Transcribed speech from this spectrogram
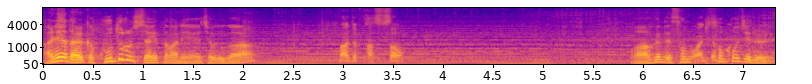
아니야 다를까 구두로 시작했단 말이에요 저거가. 맞아 봤어. 와 근데 선, 완전 선포지를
